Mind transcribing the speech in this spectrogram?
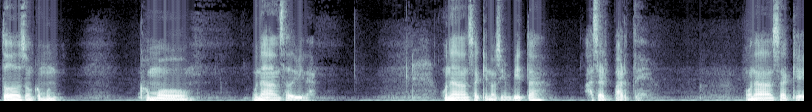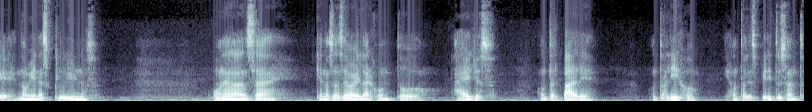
todos son como, como una danza divina. Una danza que nos invita a ser parte. Una danza que no viene a excluirnos. Una danza que nos hace bailar junto a ellos, junto al Padre, junto al Hijo y junto al Espíritu Santo.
